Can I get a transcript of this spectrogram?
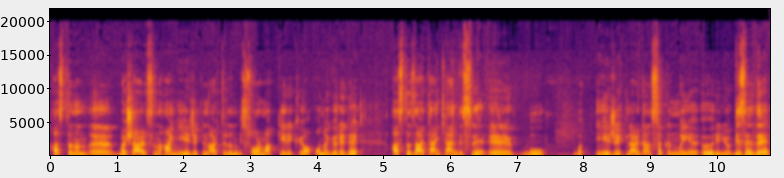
hastanın e, baş ağrısını hangi yiyeceklerin arttırdığını bir sormak gerekiyor. Ona göre de hasta zaten kendisi e, bu yiyeceklerden sakınmayı öğreniyor. Bize de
